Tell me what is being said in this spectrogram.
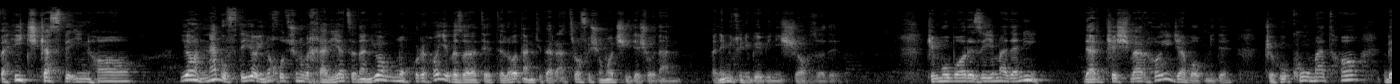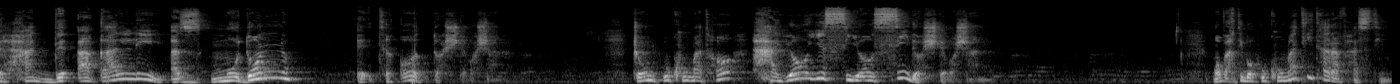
و هیچ کس به اینها یا نگفته یا اینا خودشونو به خریت زدن یا مهره های وزارت اطلاعاتن که در اطراف شما چیده شدن و نمی‌تونی ببینی شاهزاده. که مبارزه مدنی در کشورهایی جواب میده که حکومت ها به حد اقلی از مدن اعتقاد داشته باشن. که اون حکومت ها حیای سیاسی داشته باشن. ما وقتی با حکومتی طرف هستیم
